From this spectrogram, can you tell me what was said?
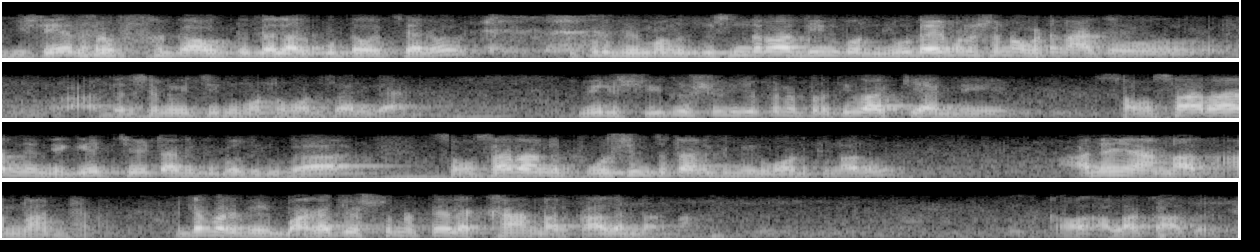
నిషేధ రూపంగా ఉంటుందని అనుకుంటూ వచ్చారు ఇప్పుడు మిమ్మల్ని చూసిన తర్వాత దీనికి ఒక న్యూ డైమెన్షన్ ఒకటి నాకు దర్శనం ఇచ్చింది మొట్టమొదటిసారిగా. మీరు శ్రీకృష్ణుడు చెప్పిన ప్రతి వాక్యాన్ని సంసారాన్ని నెగేట్ చేయటానికి బదులుగా సంసారాన్ని పోషించడానికి మీరు వాడుతున్నారు అనే అన్నారు అన్నాను నేను. అంటే మరి మీరు బాగా చేస్తున్నట్టే లెక్క అన్నారు కాదండి అన్న. అలా కాదు అది.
